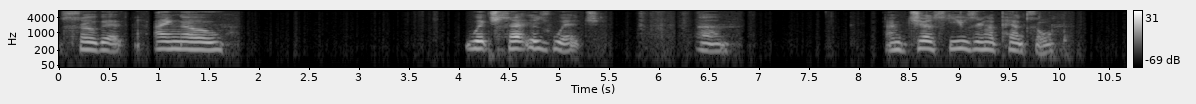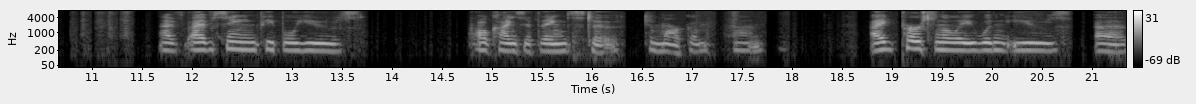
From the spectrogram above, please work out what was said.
so that I know which set is which. Um, I'm just using a pencil. I've I've seen people use all kinds of things to to mark them. Um, I personally wouldn't use a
